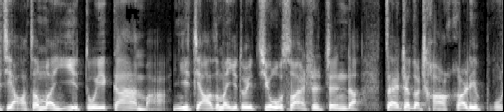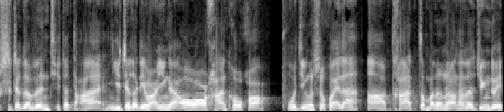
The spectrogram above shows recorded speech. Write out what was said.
讲这么一堆干嘛？你讲这么一堆，就算是真的，在这个场合里不是这个问题的答案。你这个地方应该嗷嗷喊口号：普京是坏蛋啊！他怎么能让他的军队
